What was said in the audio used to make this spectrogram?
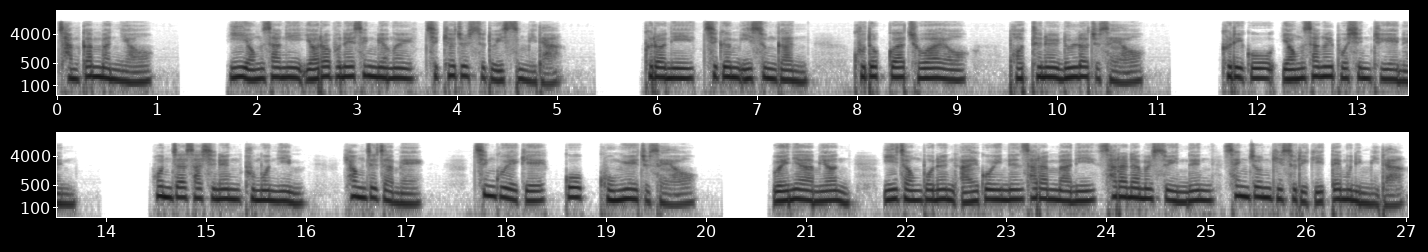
잠깐만요. 이 영상이 여러분의 생명을 지켜줄 수도 있습니다. 그러니 지금 이 순간 구독과 좋아요 버튼을 눌러주세요. 그리고 영상을 보신 뒤에는 혼자 사시는 부모님, 형제자매, 친구에게 꼭 공유해 주세요. 왜냐하면 이 정보는 알고 있는 사람만이 살아남을 수 있는 생존 기술이기 때문입니다.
